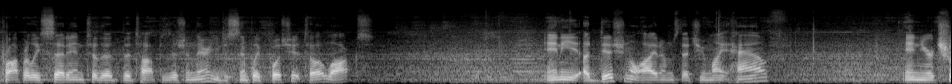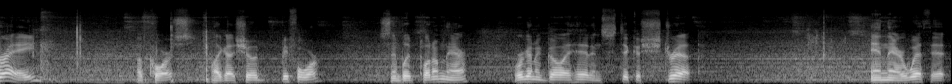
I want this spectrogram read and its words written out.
properly set into the, the top position there, you just simply push it till it locks. Any additional items that you might have in your tray, of course, like I showed before, simply put them there. We're going to go ahead and stick a strip in there with it.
